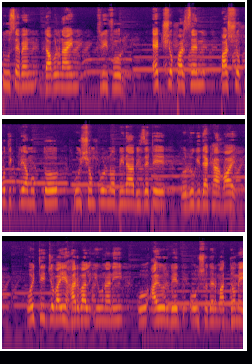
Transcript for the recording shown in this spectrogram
two seven double nine three four. একশো পার্সেন্ট পার্শ্ব প্রতিক্রিয়া মুক্ত ও সম্পূর্ণ বিনা ভিজেটে রুগী দেখা হয়। ঐতিহ্যবাহী হার্বাল ইউনানি ও আয়ুর্বেদ ঔষধের মাধ্যমে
